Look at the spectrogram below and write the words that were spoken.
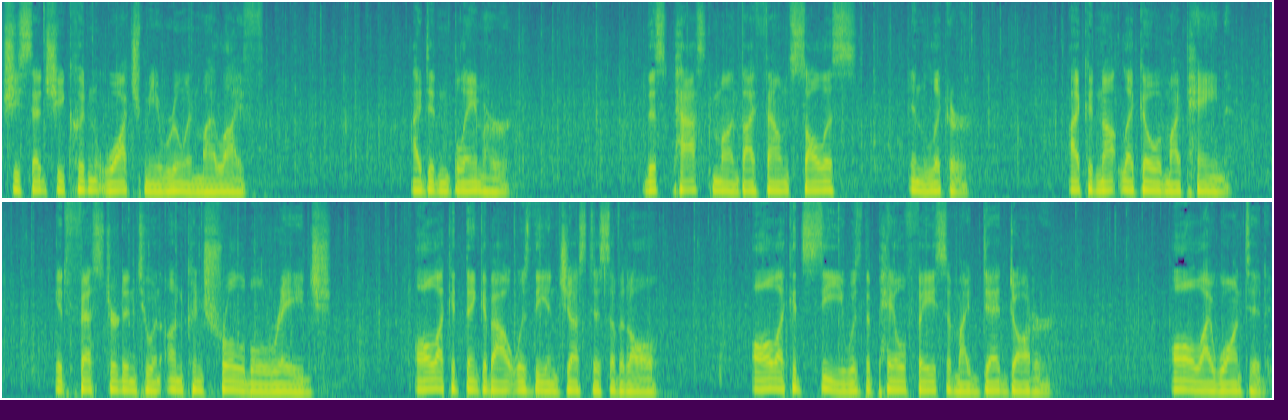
She said she couldn't watch me ruin my life. I didn't blame her. This past month, I found solace in liquor. I could not let go of my pain. It festered into an uncontrollable rage. All I could think about was the injustice of it all. All I could see was the pale face of my dead daughter. All I wanted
